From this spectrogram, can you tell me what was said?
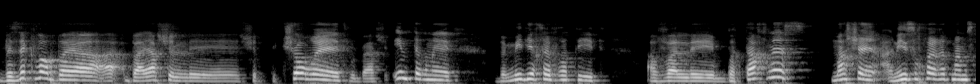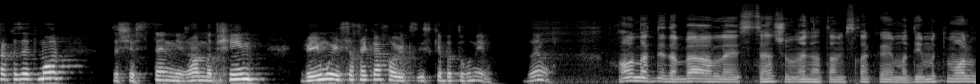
וזה כבר בעיה, בעיה של, אה, של תקשורת, ובעיה של אינטרנט, ומדיה חברתית, אבל אה, בתכלס, מה שאני זוכרת מהמשחק הזה אתמול, זה שסטן נראה מדהים, ואם הוא ישחק ככה הוא יזכה בטורניר. זהו. עוד מעט נדבר על סצן שבאמת נתן משחק אה, מדהים אתמול,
